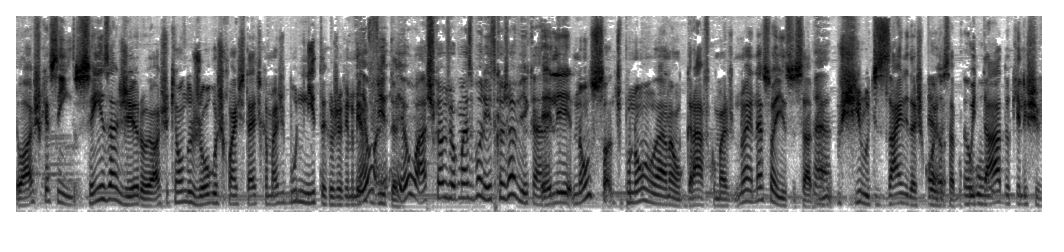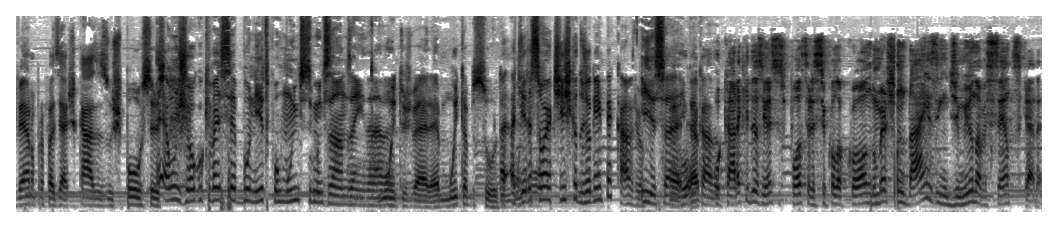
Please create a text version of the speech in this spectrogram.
Eu acho que, assim, sem exagero, eu acho que é um dos jogos com a estética mais bonita que eu já vi na minha eu, vida. eu acho que é o jogo mais bonito que eu já vi, cara. Ele não só, tipo, não, ah, não, gráfico, mas não é, não é só isso, sabe? É. O estilo, o design das coisas, É, sabe? O o- cuidado que eles tiveram pra fazer as casas, os posters. É um jogo que vai ser bonito por muitos e muitos anos ainda, né? Muitos, velho. É muito muito absurdo. A, a direção artística do jogo é impecável. Isso, é, É, impecável. O cara que desenhou esses pôsteres se colocou no merchandising de 1900, cara.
